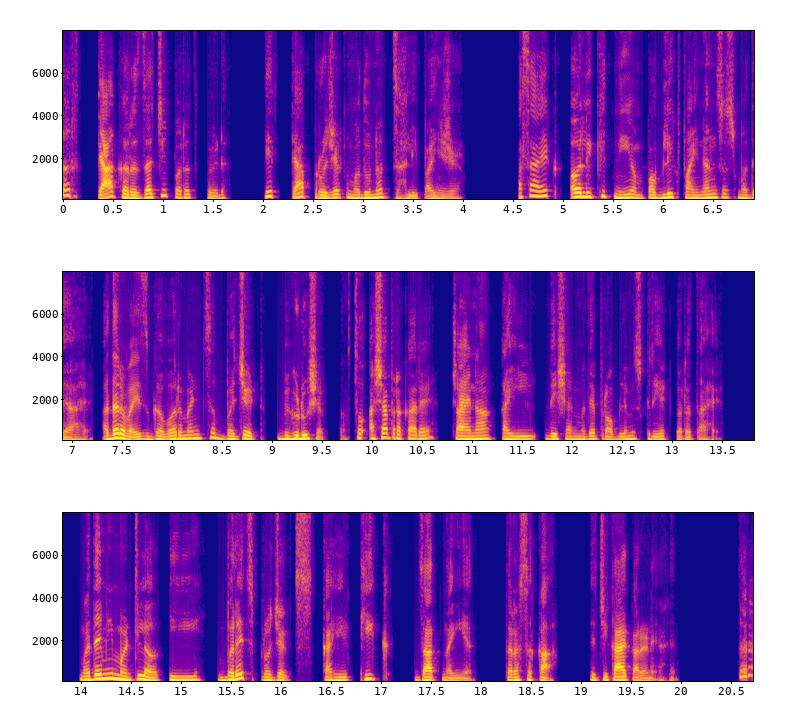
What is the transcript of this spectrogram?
तर त्या कर्जाची परतफेड हे त्या प्रोजेक्टमधूनच झाली पाहिजे. असा एक अलिखित नियम पब्लिक फायनान्सेसमध्ये आहे. अदरवाईज गव्हर्नमेंटचं बजेट बिघडू शकतं. सो अशा प्रकारे चायना काही देशांमध्ये प्रॉब्लेम्स क्रिएट करत आहे. मध्ये मी म्हटलं, की बरेच प्रोजेक्ट्स काही ठीक जात नाहीयेत. तर असं का? त्याची काय कारणे आहेत? तर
